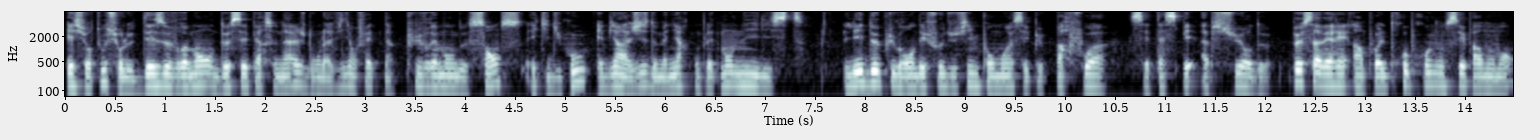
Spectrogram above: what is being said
et surtout sur le désœuvrement de ces personnages dont la vie en fait n'a plus vraiment de sens et qui du coup eh bien, agissent de manière complètement nihiliste. Les deux plus grands défauts du film pour moi c'est que parfois cet aspect absurde peut s'avérer un poil trop prononcé par moment,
